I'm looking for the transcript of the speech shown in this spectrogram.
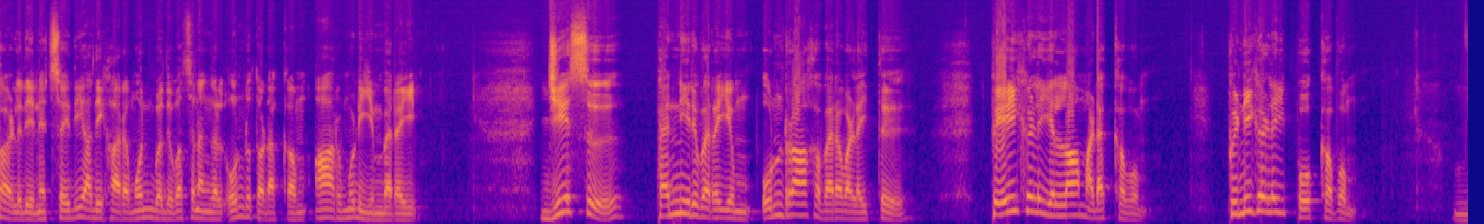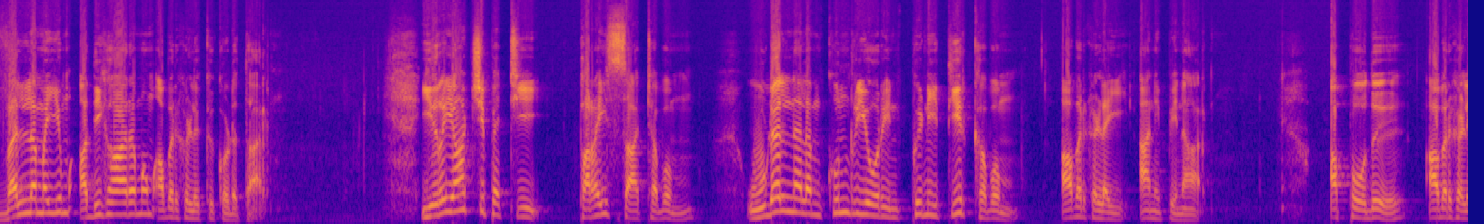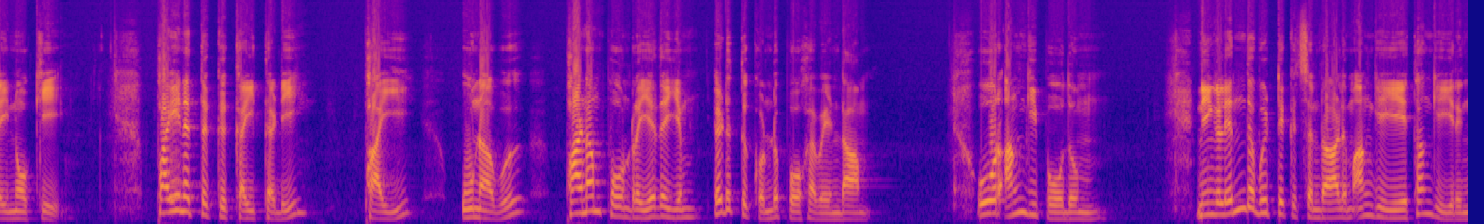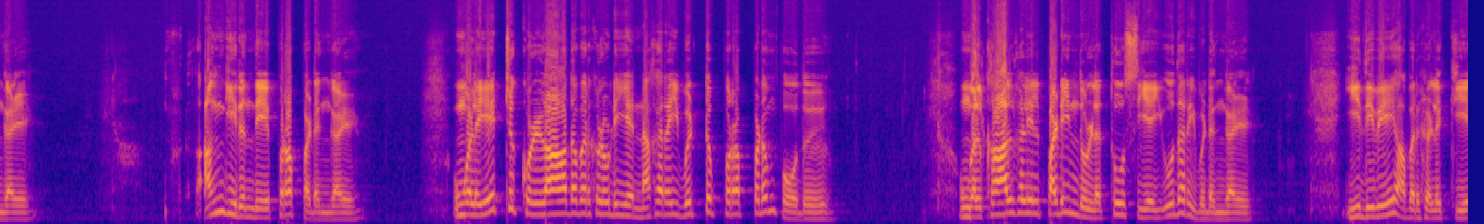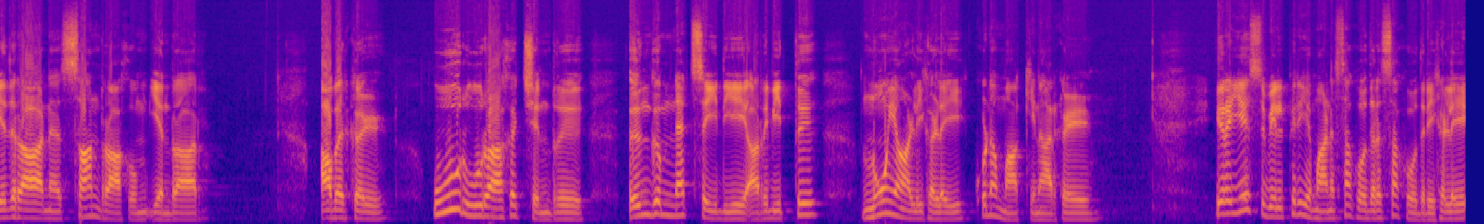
லூக்கா எழுதிய நெற்செய்தி அதிகாரம் ஒன்பது வசனங்கள் ஒன்று தொடக்கம் ஆறு முடியும் வரை. ஜேசு பன்னிருவரையும் ஒன்றாக வரவழைத்து பேய்களை எல்லாம் அடக்கவும் பிணிகளை போக்கவும் வல்லமையும் அதிகாரமும் அவர்களுக்கு கொடுத்தார். இறையாட்சி பற்றி பறைசாற்றவும் உடல் நலம் குன்றியோரின் பிணி தீர்க்கவும் அவர்களை அனுப்பினார். அப்போது அவர்களை நோக்கி பயணத்துக்கு கைத்தடி பை உணவு பணம் போன்ற எதையும் எடுத்துக்கொண்டு போக வேண்டாம். ஓர் அங்கி போதும். நீங்கள் எந்த வீட்டுக்கு சென்றாலும் அங்கேயே தங்கியிருங்கள். அங்கிருந்தே புறப்படுங்கள். உங்களை ஏற்றுக்கொள்ளாதவர்களுடைய நகரை விட்டு புறப்படும் போது உங்கள் கால்களில் படிந்துள்ள தூசியை உதறிவிடுங்கள். இதுவே அவர்களுக்கு எதிரான சான்றாகும் என்றார். அவர்கள் ஊர் ஊராகச் சென்று எங்கும் நற்செய்தியை அறிவித்து நோயாளிகளை குணமாக்கினார்கள். இறையேசுவில் பிரியமான சகோதர சகோதரிகளே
